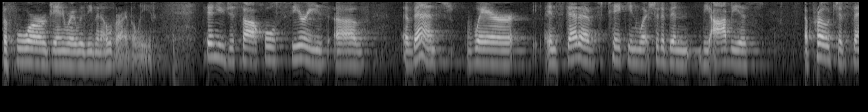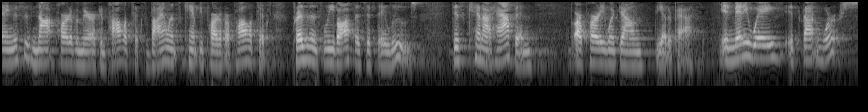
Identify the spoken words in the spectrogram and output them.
before January was even over, I believe. Then you just saw a whole series of events where instead of taking what should have been the obvious approach of saying this is not part of American politics, violence can't be part of our politics, presidents leave office if they lose, this cannot happen, our party went down the other path. In many ways, it's gotten worse.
